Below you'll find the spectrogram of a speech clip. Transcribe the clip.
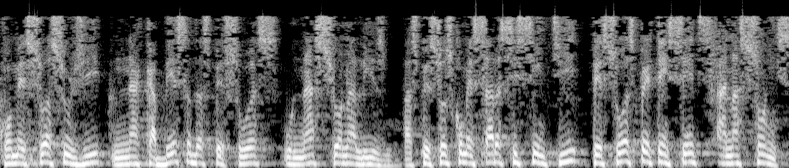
Começou a surgir na cabeça das pessoas o nacionalismo. As pessoas começaram a se sentir pessoas pertencentes a nações.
